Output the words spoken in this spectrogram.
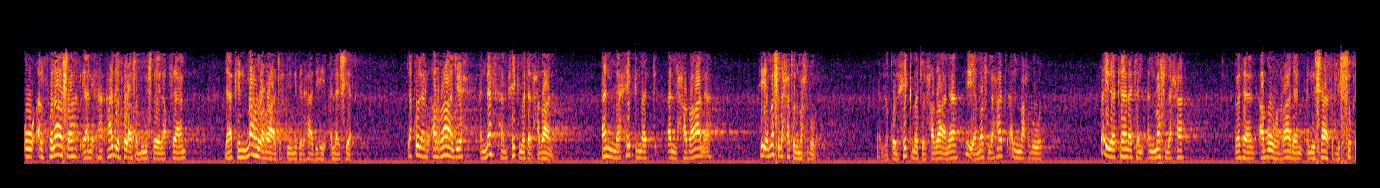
والخلاصة يعني هذه الخلاصة بالنسبة للأقسام لكن ما هو الراجح في مثل هذه الأشياء؟ يقول الراجح أن نفهم حكمة الحضانة. أن حكمة الحضانة هي مصلحة المحظون. يعني نقول حكمة الحضانة هي مصلحة المحظون. فإذا كانت المصلحة مثلا أبوه أراد أن يسافر للسكن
